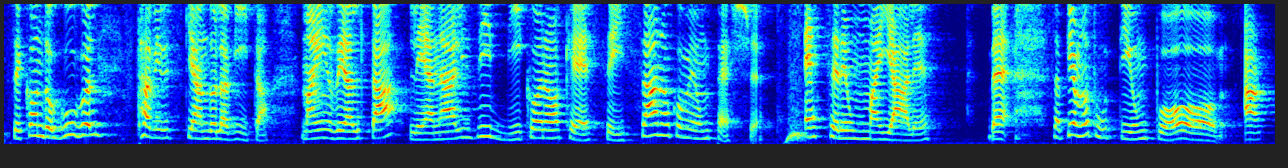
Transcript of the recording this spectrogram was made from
Secondo Google stavi rischiando la vita, ma in realtà le analisi dicono che sei sano come un pesce. Essere un maiale. Beh, sappiamo tutti un po' a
